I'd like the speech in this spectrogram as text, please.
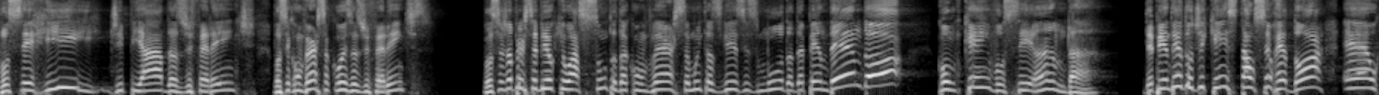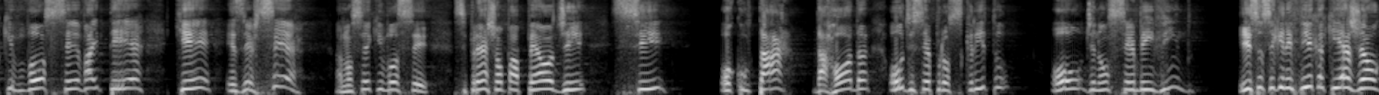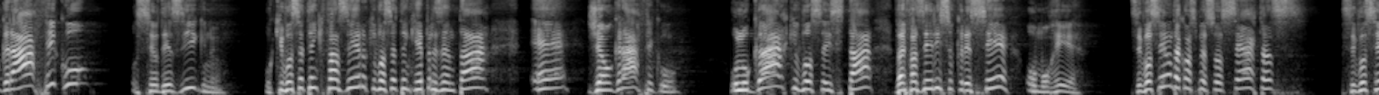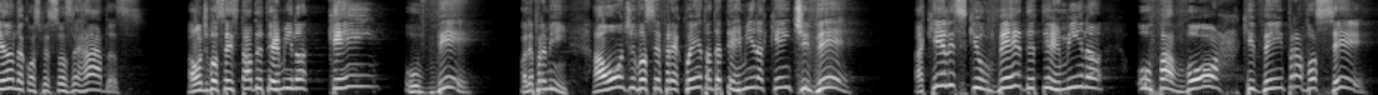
Você ri de piadas diferentes? Você conversa coisas diferentes? Você já percebeu que o assunto da conversa muitas vezes muda dependendo com quem você anda? Dependendo de quem está ao seu redor, é o que você vai ter que exercer. A não ser que você se preste ao papel de se ocultar da roda, ou de ser proscrito, ou de não ser bem-vindo. Isso significa que é geográfico o seu desígnio. O que você tem que fazer, o que você tem que representar é geográfico. O lugar que você está vai fazer isso crescer ou morrer. Se você anda com as pessoas certas, se você anda com as pessoas erradas, aonde você está determina quem o vê. Olha para mim, aonde você frequenta determina quem te vê. Aqueles que o vê determina o favor que vem para você.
